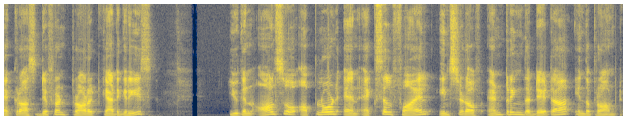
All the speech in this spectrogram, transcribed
across different product categories. You can also upload an Excel file instead of entering the data in the prompt.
